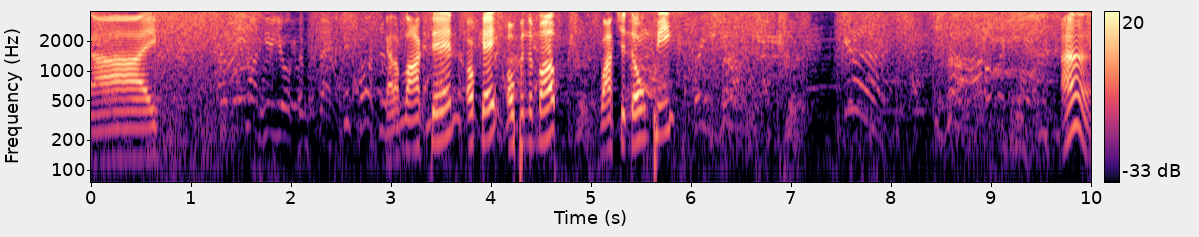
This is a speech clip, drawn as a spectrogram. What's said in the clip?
Nice. Got him locked in. Okay, open them up. Watch your dome piece. Ah.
